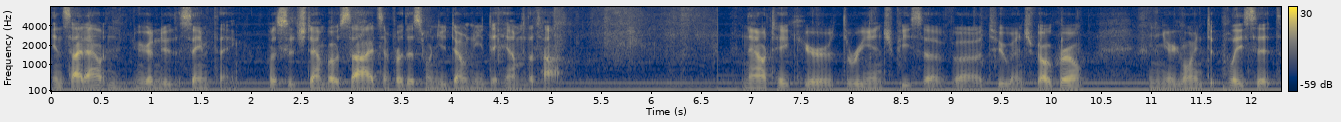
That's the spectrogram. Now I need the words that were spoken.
inside out and you're going to do the same thing. Put a stitch down both sides and for this one you don't need to hem the top. Now take your 3 inch piece of uh, 2 inch velcro and you're going to place it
